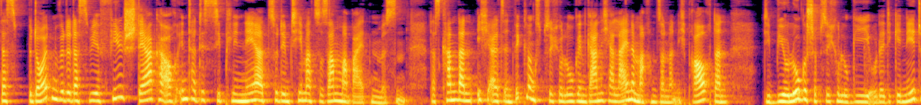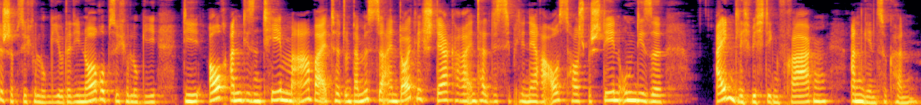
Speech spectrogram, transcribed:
das bedeuten würde, dass wir viel stärker auch interdisziplinär zu dem Thema zusammenarbeiten müssen. Das kann dann ich als Entwicklungspsychologin gar nicht alleine machen, sondern ich brauche dann die biologische Psychologie oder die genetische Psychologie oder die Neuropsychologie, die auch an diesen Themen arbeitet. Und da müsste ein deutlich stärkerer interdisziplinärer Austausch bestehen, um diese eigentlich wichtigen Fragen angehen zu können.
